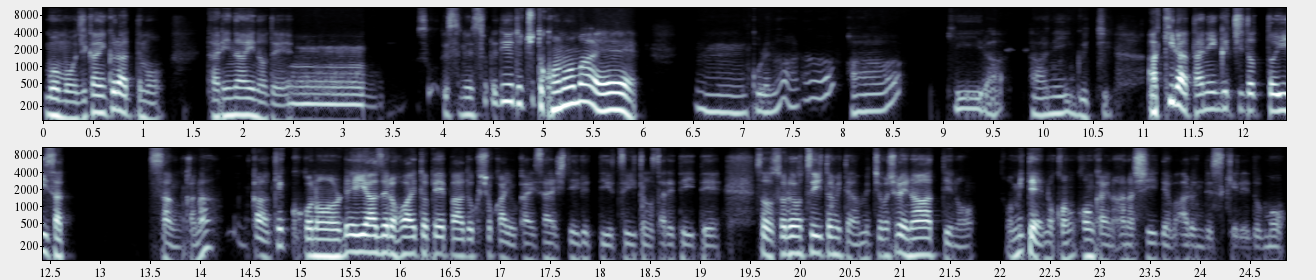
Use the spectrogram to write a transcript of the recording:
もうもう時間いくらあっても足りないので。そうですね、それで言うと、ちょっとこの前、うん、これなら、あきら谷口、あきら谷口 .isa さんかなが結構このレイヤーゼロホワイトペーパー読書会を開催しているっていうツイートをされていて、そう、それのツイート見てめっちゃ面白いなっていうのを見てのこん今回の話ではあるんですけれども、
